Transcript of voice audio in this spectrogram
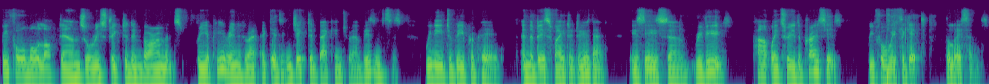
before more lockdowns or restricted environments reappear our, get injected back into our businesses. We need to be prepared. And the best way to do that is these uh, reviews partway through the process before we forget the lessons,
